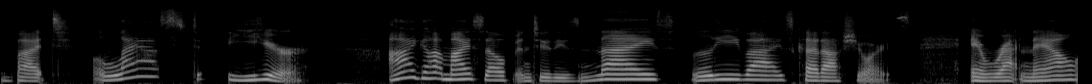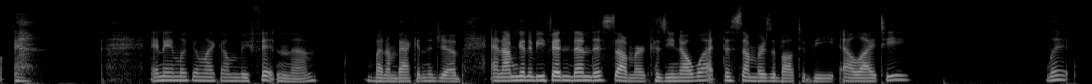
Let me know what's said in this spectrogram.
But last year, I got myself into these nice Levi's cutoff shorts. And right now, It ain't looking like I'm gonna be fitting them, but I'm back in the gym and I'm gonna be fitting them this summer because you know what? This summer's about to be lit, lit.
